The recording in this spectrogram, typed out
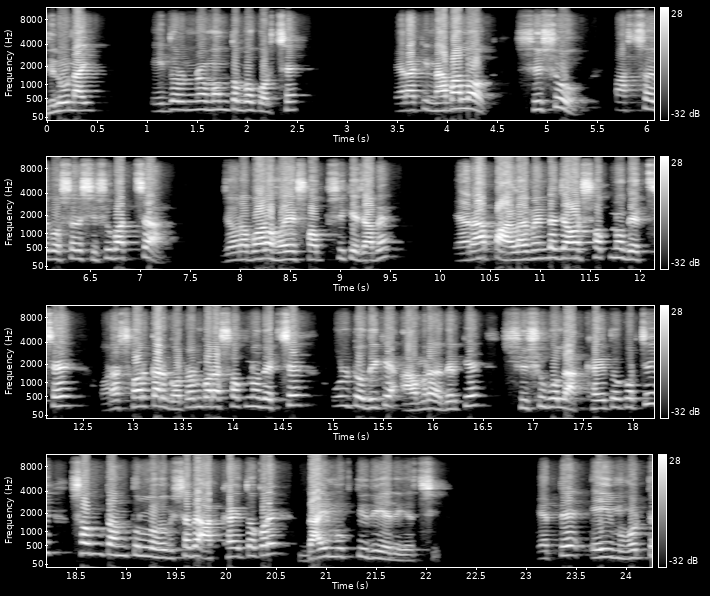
ঘিলু নাই। এই ধরনের মন্তব্য করছে। এরা কি নাবালক, শিশু পাঁচ ছয় বছরের শিশু বাচ্চা যে ওরা বড় হয়ে সব শিখে যাবে? এরা পার্লামেন্টে যাওয়ার স্বপ্ন দেখছে, ওরা সরকার গঠন করার স্বপ্ন দেখছে, উল্টো দিকে আমরা এদেরকে শিশু বলে আখ্যায়িত করছি, সন্তান তুল্য হিসাবে আখ্যায়িত করে দায় মুক্তি দিয়ে দিয়েছি। এতে এই মুহূর্তে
